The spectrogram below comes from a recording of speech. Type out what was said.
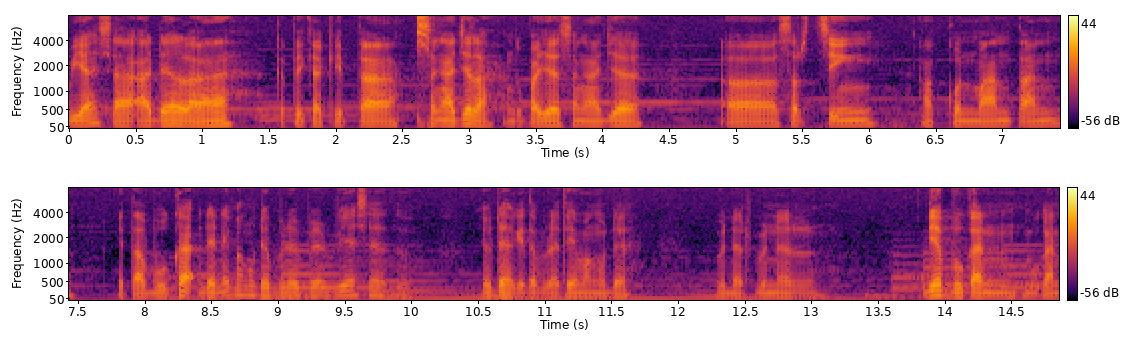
biasa adalah ketika kita sengaja lah, anggap aja sengaja eh, searching akun mantan kita buka dan emang udah benar-benar biasa tuh. Ya udah kita berarti emang udah benar-benar dia bukan bukan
